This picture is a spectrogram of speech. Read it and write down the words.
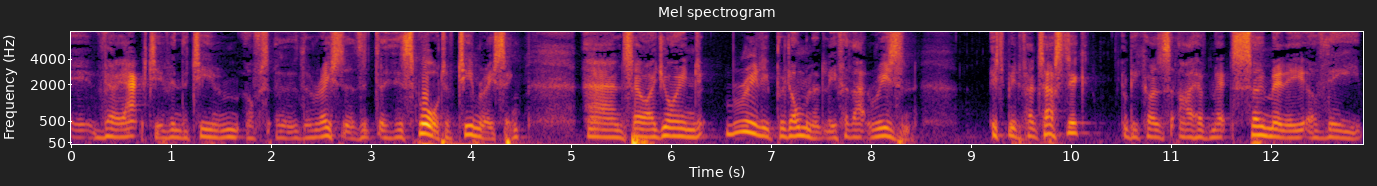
eh, very active in the team of uh, the race, the, the sport of team racing, and so I joined really predominantly for that reason. It's been fantastic because I have met so many of the,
